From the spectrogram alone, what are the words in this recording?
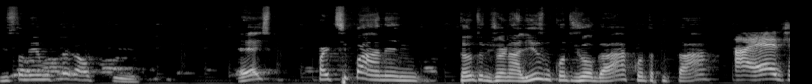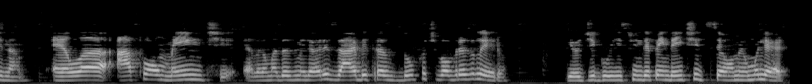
Isso também é muito legal, porque é participar, né? Tanto no jornalismo, quanto jogar, quanto apitar. A Edna, ela atualmente, ela é uma das melhores árbitras do futebol brasileiro. E eu digo isso independente de ser homem ou mulher.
